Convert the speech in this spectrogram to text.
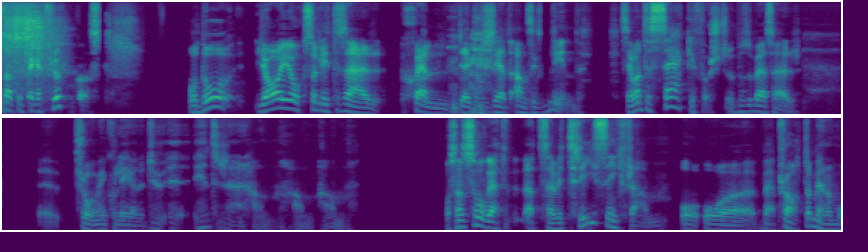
satt och käkade frukost. Och då, jag är ju också lite så här självdiagnostiserat ansiktsblind. Så jag var inte säker först. Och så började jag så här eh, fråga min kollega, du, är inte det där han, han, han? Och sen såg jag att, att servitrisen gick fram och, och började prata med honom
